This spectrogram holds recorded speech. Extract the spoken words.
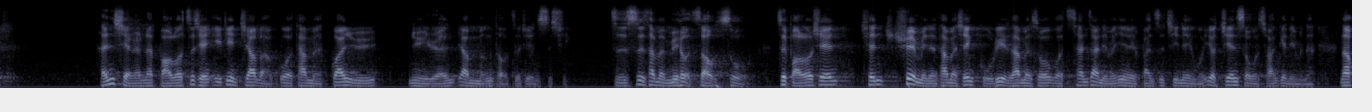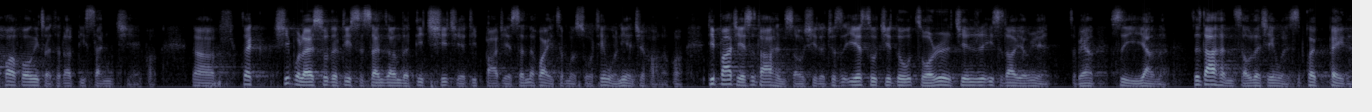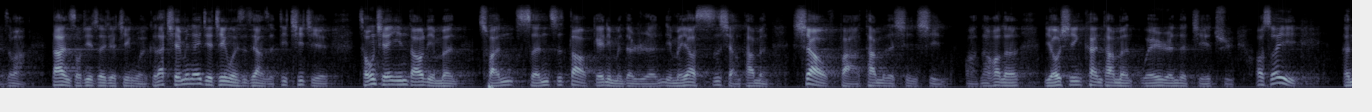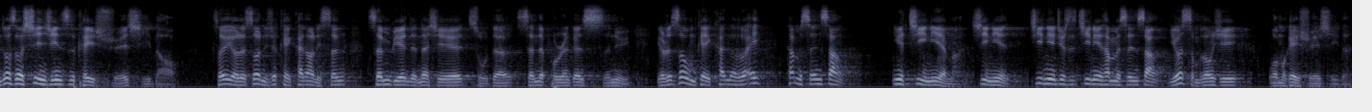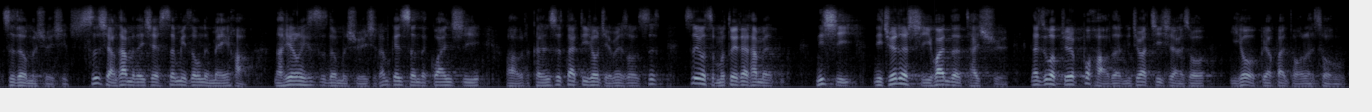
很显然呢，保罗之前一定教导过他们关于女人要蒙头这件事情，只是他们没有照做。所以保罗先先劝勉了他们，先鼓励了他们说：“我参赞你们，因为凡事纪念我，又坚守我传给你们的。”那话锋一转，到第三节哈。那在希伯来书的第十三章的第七节、第八节，神的话也这么说，听我念就好了哈。第八节是大家很熟悉的，就是耶稣基督昨日、今日一直到永远怎么样是一样的。这是大家很熟的经文，是会背的，是吧？大家很熟悉这节经文。可他前面那一节经文是这样子：第七节，从前引导你们传神之道给你们的人，你们要思想他们，效法他们的信心啊。然后呢，留心看他们为人的结局哦。所以很多时候信心是可以学习的哦。所以有的时候你就可以看到你身身边的那些主的神的仆人跟使女，有的时候我们可以看到说，哎，他们身上因为纪念嘛，纪念纪念就是纪念他们身上有什么东西我们可以学习的，值得我们学习，思想他们的一些生命中的美好，哪些东西值得我们学习？他们跟神的关系啊，可能是带弟兄姐妹的时候是是用怎么对待他们？你喜你觉得喜欢的才学，那如果觉得不好的，你就要记起来说，以后不要犯同样的错误。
